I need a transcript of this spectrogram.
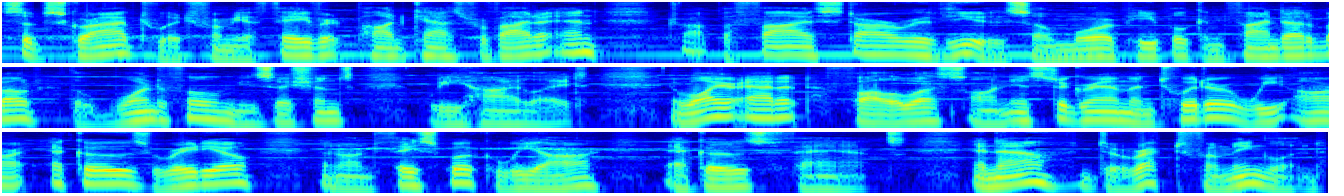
Subscribe to it from your favorite podcast provider and drop a five star review so more people can find out about the wonderful musicians we highlight. And while you're at it, follow us on Instagram and Twitter. We are Echoes Radio, and on Facebook, we are Echoes Fans. And now, direct from England,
